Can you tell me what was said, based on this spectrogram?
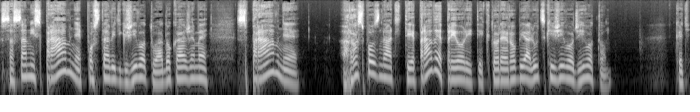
sa sami správne postaviť k životu a dokážeme správne rozpoznať tie pravé priority, ktoré robia ľudský život životom, keď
